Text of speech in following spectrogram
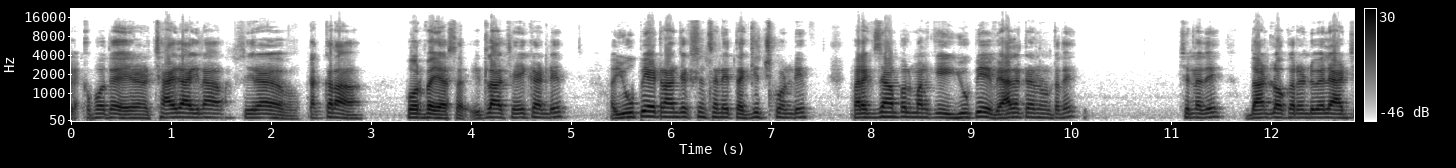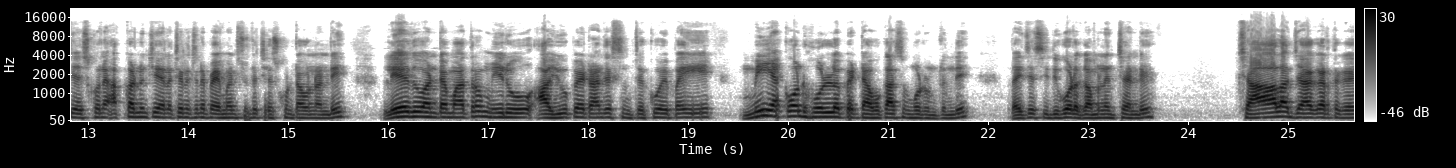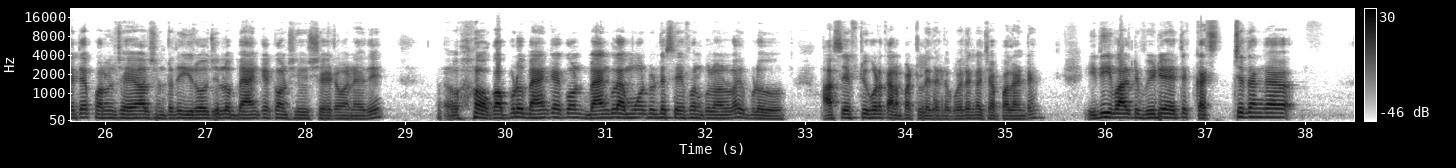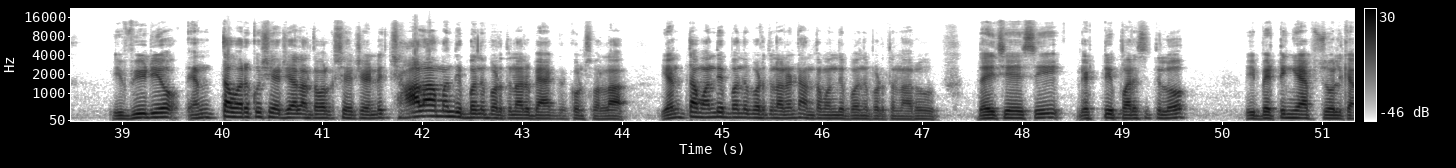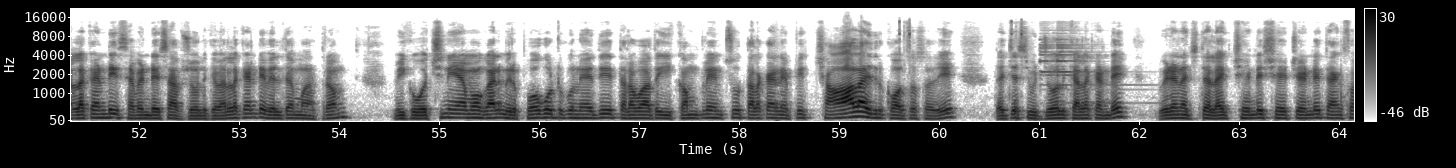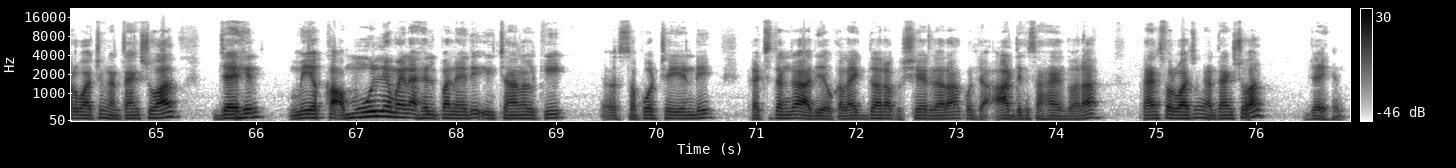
లేకపోతే ఛాయ్ తాగినా సిగరెట్ టక్కన ఫోన్పే చేస్తారు. ఇట్లా చేయకండి. యూపీఐ ట్రాన్సాక్షన్స్ అనేది తగ్గించుకోండి. ఫర్ ఎగ్జాంపుల్ మనకి యూపీఐ వ్యాలెట్ అని ఉంటుంది. చిన్నది. దాంట్లో ఒక రెండు వేలు యాడ్ చేసుకొని అక్కడ నుంచి ఏమైనా చిన్న చిన్న పేమెంట్స్ ఉంటే చేసుకుంటా ఉండండి. లేదు అంటే మాత్రం మీరు ఆ యూపీఐ ట్రాన్సాక్షన్స్ ఎక్కువైపోయి మీ అకౌంట్ హోల్డ్లో పెట్టే అవకాశం కూడా ఉంటుంది. దయచేసి ఇది కూడా గమనించండి. చాలా జాగ్రత్తగా అయితే పనులు చేయాల్సి ఉంటుంది ఈ రోజుల్లో బ్యాంక్ అకౌంట్స్ యూజ్ చేయడం అనేది. ఒకప్పుడు బ్యాంక్ అకౌంట్ బ్యాంకులో అమౌంట్ ఉంటే సేఫ్ అనుకున్నాలో ఇప్పుడు ఆ సేఫ్టీ కూడా కనపట్టలేదండి ఒక విధంగా చెప్పాలంటే. ఇది వాళ్ళ వీడియో అయితే ఖచ్చితంగా ఈ వీడియో ఎంతవరకు షేర్ చేయాలో అంతవరకు షేర్ చేయండి. చాలామంది ఇబ్బంది పడుతున్నారు బ్యాంక్ అకౌంట్స్ వల్ల. ఎంతమంది ఇబ్బంది పడుతున్నారంటే అంతమంది ఇబ్బంది పడుతున్నారు. దయచేసి ఎట్టి పరిస్థితిలో ఈ బెట్టింగ్ యాప్స్ జోలికి వెళ్ళకండి. సెవెన్ డేస్ యాప్స్ జోలికి వెళ్ళకండి. వెళ్తే మాత్రం మీకు వచ్చినాయేమో కానీ మీరు పోగొట్టుకునేది తర్వాత ఈ కంప్లైంట్స్ తలకాయ నొప్పి చాలా ఎదుర్కోవాల్సి వస్తుంది. దయచేసి వీటి జోలికి వెళ్ళకండి. వీడియో నచ్చితే లైక్ చేయండి షేర్ చేయండి. Thanks for watching and thanks to all Jai Hind. మీ యొక్క అమూల్యమైన హెల్ప్ అనేది ఈ ఛానల్కి సపోర్ట్ చేయండి. ఖచ్చితంగా అది ఒక లైక్ ద్వారా ఒక షేర్ ద్వారా కొంచెం ఆర్థిక సహాయం ద్వారా. Thanks for watching and thanks to all Jai Hind.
